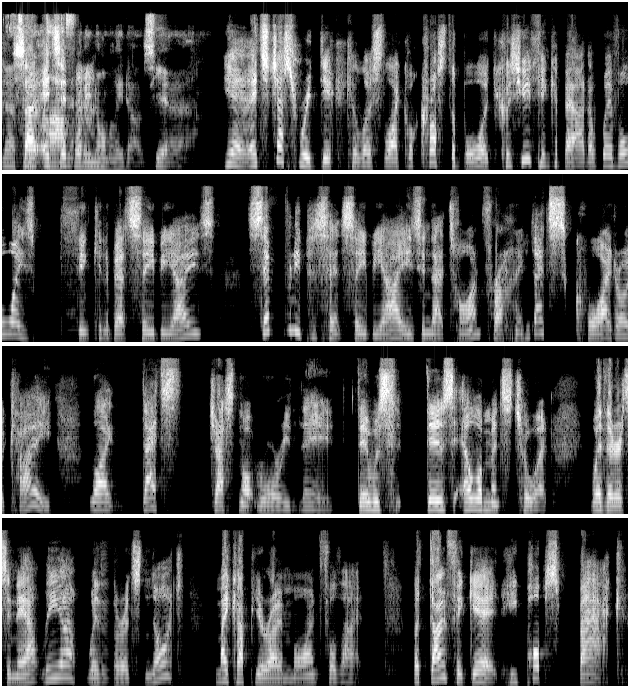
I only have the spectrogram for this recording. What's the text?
That's so it's an, what he normally does, yeah. Yeah, it's just ridiculous, like across the board. Because you think about it, we've always thinking about CBAs. 70% CBAs in that time frame, that's quite okay. Like that's just not Rory Laird. There was there's elements to it whether it's an outlier, whether it's not, make up your own mind for that. But don't forget, he pops back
